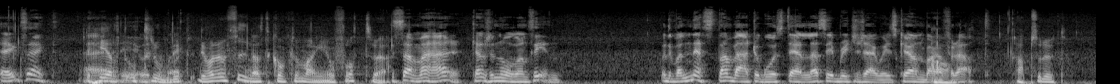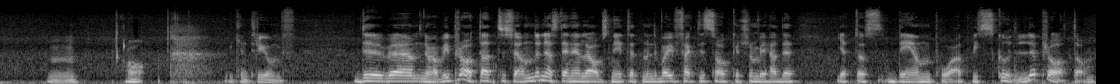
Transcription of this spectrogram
Exakt. Det är helt det är otroligt. underbart. Det var den finaste komplimangen jag fått tror jag. Samma här, kanske någonsin. Och det var nästan värt att gå och ställa sig i British Airways-kön bara Ja. för att. Absolut. Mm. Ja. Vilken triumf. Du, eh, nu har vi pratat sönder nästan hela avsnittet, men det var ju faktiskt saker som vi hade gett oss den på att vi skulle prata om.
